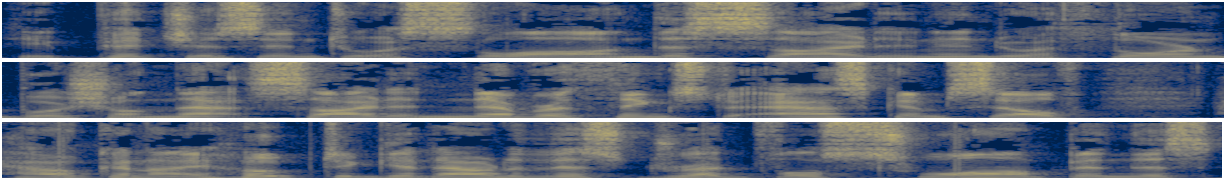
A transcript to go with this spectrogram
He pitches into a slough on this side and into a thorn bush on that side and never thinks to ask himself, How can I hope to get out of this dreadful swamp in this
